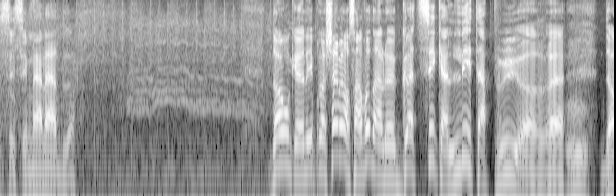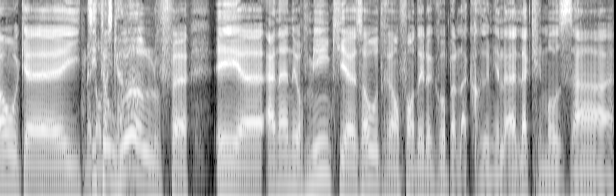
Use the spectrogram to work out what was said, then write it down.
c'est malade, là. Donc, euh, les prochains, on s'en va dans le gothique à l'état pur. Donc, euh, Tito. Wolf euh, et euh, Anna Nurmi, qui eux autres ont fondé le groupe Lacrim- La- Lacrimosa, euh,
